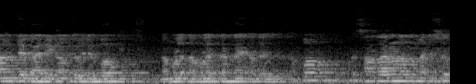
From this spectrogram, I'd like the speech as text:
കർത്താവിന്റെ കാര്യങ്ങൾക്ക് വരുമ്പോൾ നമ്മൾ നമ്മളെ തന്നെ അത് അപ്പൊ സാധാരണ മനുഷ്യർ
